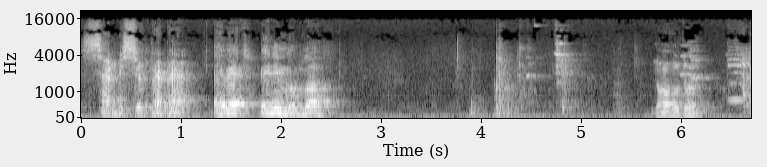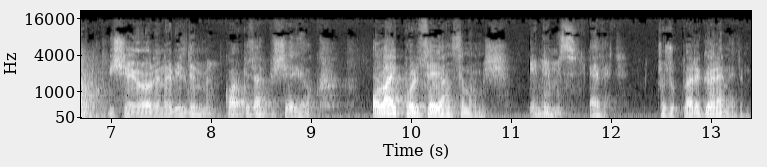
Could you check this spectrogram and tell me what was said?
Sen misin Pepe? Evet benim Rublo. Ne oldu? Bir şey öğrenebildin mi? Korkacak bir şey yok. Olay polise yansımamış. Emin misin? Evet. Çocukları göremedim.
